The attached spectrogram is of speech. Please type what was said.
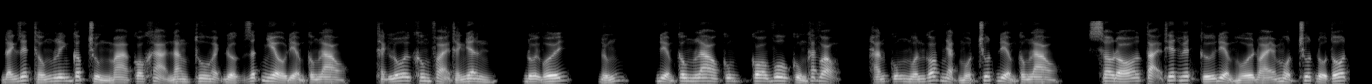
đánh giết thống lĩnh cấp trùng ma có khả năng thu hoạch được rất nhiều điểm công lao, thạch lỗi không phải thánh nhân, đối với, đúng, điểm công lao cũng có vô cùng khát vọng, hắn cũng muốn góp nhặt một chút điểm công lao, sau đó tại thiết huyết cứ điểm hối đoái một chút đồ tốt.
